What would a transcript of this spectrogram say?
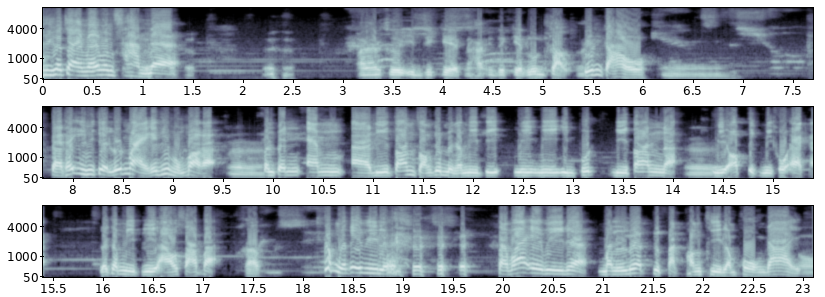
พี่เข้าใจไหมมันสั่นน่ะ อันนั้นคืออินทิเกตนะครับอินทิเกตรุ่นเก่านะรุ่นเก่า อืมแต่ถ้าอินดิเกตรุ่นใหม่ก็ที่ผมบอกอะเออ มันเป็นแอมอ่าดีตอนสองจุดหนึ่งมีปีมีมีอินพุตดีตอนอะเออ มีออปติกมีโคแอคอะแล้วก็มีปรีเอาซับอะครับ ก็เหมือน AV เลย แต่ว่า AV เนี่ย มันเลือกจุดตัดความถี่ลำโพงได้อ๋อ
